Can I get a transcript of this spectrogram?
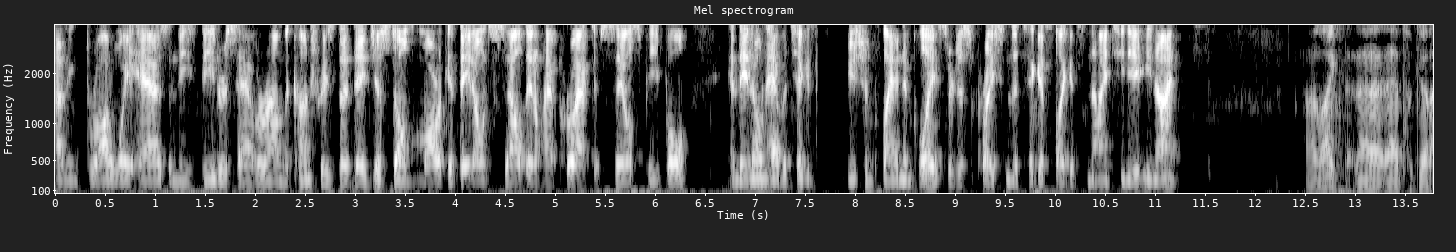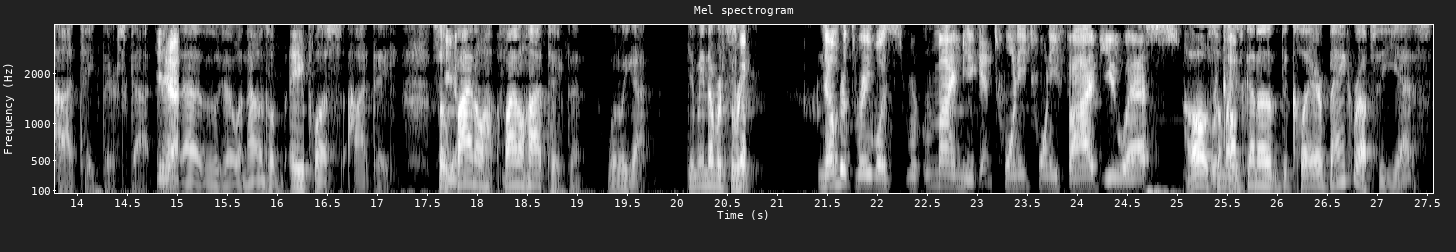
I think Broadway has and these theaters have around the country is that they just don't market, they don't sell, they don't have proactive salespeople, and they don't have a ticket distribution plan in place. They're just pricing the tickets like it's 1989. I like that. That's a good hot take there, Scott. Yeah, that is a good one. That was a A plus hot take. So yeah. final final hot take then. What do we got? Give me number three. So, number three was remind me again 2025 us oh somebody's going to declare bankruptcy. Yes.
